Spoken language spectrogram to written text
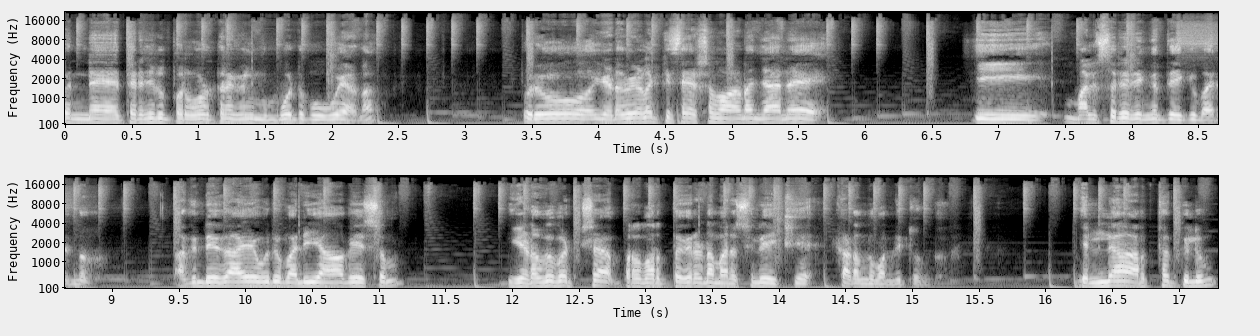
പിന്നെ തെരഞ്ഞെടുപ്പ് പ്രവർത്തനങ്ങൾ മുമ്പോട്ട് പോവുകയാണ്. ഒരു ഇടവേളയ്ക്ക് ശേഷമാണ് ഞാൻ ഈ മത്സര രംഗത്തേക്ക് വരുന്നത്. അതിന്റെതായ ഒരു വലിയ ആവേശം ഇടതുപക്ഷ പ്രവർത്തകരുടെ മനസ്സിലേക്ക് കടന്നു വന്നിട്ടുണ്ട്. എല്ലാ അർത്ഥത്തിലും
